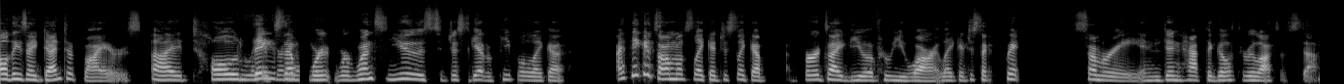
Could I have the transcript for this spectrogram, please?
all these identifiers I totally things agree. that were, were once used to just give people like a i think it's almost like a just like a bird's eye view of who you are like a, just a quick summary and you didn't have to go through lots of stuff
